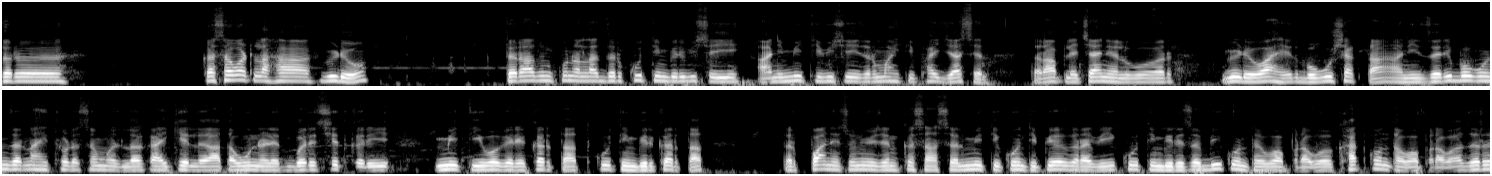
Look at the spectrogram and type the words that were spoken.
तर कसा वाटला हा व्हिडिओ? तर अजून कुणाला जर कोथिंबीरविषयी आणि मेथीविषयी जर माहिती पाहिजे असेल तर आपल्या चॅनलवर व्हिडिओ आहेत बघू शकता. आणि जरी बघून जर नाही थोडं समजलं काय केलं आता उन्हाळ्यात बरेच शेतकरी मेथी वगैरे करतात कोथिंबीर करतात तर पाण्याचं नियोजन कसं असेल? मेथी कोणती पेरावी कोथिंबीरीचं बी कोणतं वापरावं? खात कोणता वापरावा? जर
